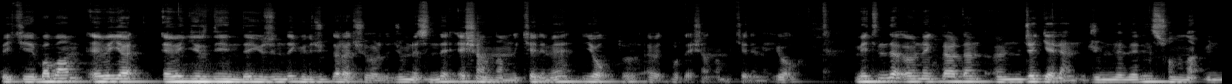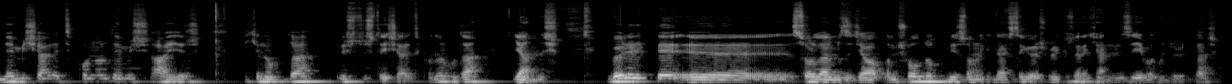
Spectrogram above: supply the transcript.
Peki babam eve eve girdiğinde yüzünde gülücükler açıyordu cümlesinde eş anlamlı kelime yoktur. Evet burada eş anlamlı kelime yok. Metinde örneklerden önce gelen cümlelerin sonuna ünlem işareti konur demiş. Hayır. İki nokta üst üste işareti konur. Bu da yanlış. Böylelikle e, sorularımızı cevaplamış olduk. Bir sonraki derste görüşmek üzere. Kendinize iyi bakın çocuklar.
